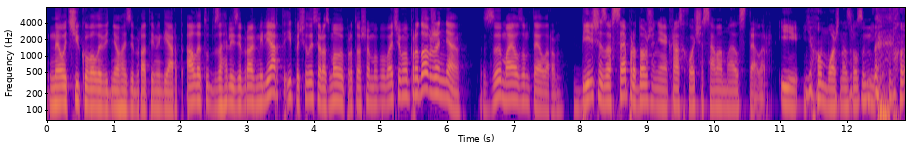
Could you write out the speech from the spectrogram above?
не очікували від нього зібрати мільярд. Але тут взагалі зібрав мільярд, і почалися розмови про те, що ми побачимо продовження з Майлзом Тейлором. Більше за все, продовження якраз хоче саме Майлз Тейлор. І його можна зрозуміти, бо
